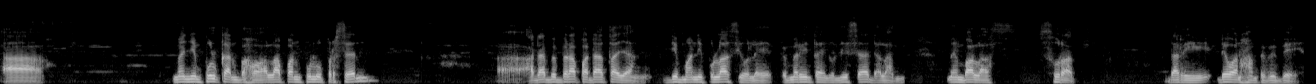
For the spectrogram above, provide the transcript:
uh, menyimpulkan bahwa 80 persen uh, ada beberapa data yang dimanipulasi oleh pemerintah Indonesia dalam membalas surat dari Dewan HAM PBB.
